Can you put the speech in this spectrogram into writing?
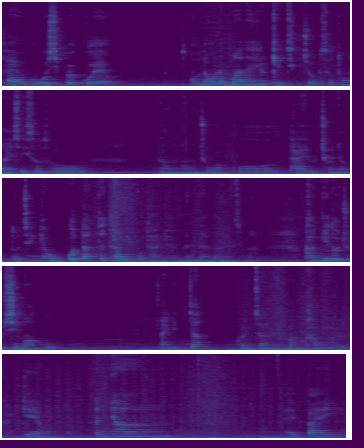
다이브 보고 싶을 거예요. 오늘 오랜만에 이렇게 직접 소통할 수 있어서 너무너무 좋았고 다이브 저녁도 챙겨 먹고 따뜻하게 입고 다녀요. 맨날 말하지만 감기도 조심하고 알겠죠? 그럼 저는 이만 가보러 갈게요. 안녕. 바이바이.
